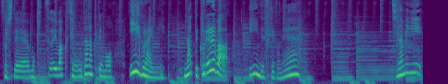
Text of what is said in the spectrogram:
そしてもうきついワクチンを打たなくてもいいぐらいになってくれればいいんですけどね。ちなみに、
